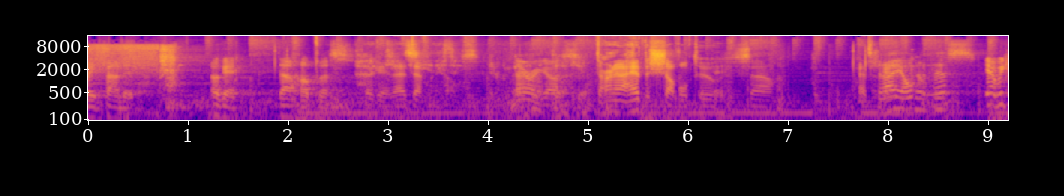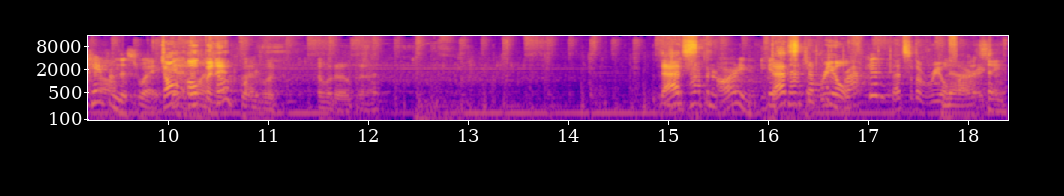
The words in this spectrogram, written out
Wait, found it. Okay, that'll help us. Okay, that definitely helps. There we go. Darn it, I had the shovel too, so that's Should okay. I open this? Yeah, we came from this way. Don't Yeah, open don't it. I would. I would open it. That's happened to Artie? Did you get that's the real Bracken? that's the real No, fire I think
